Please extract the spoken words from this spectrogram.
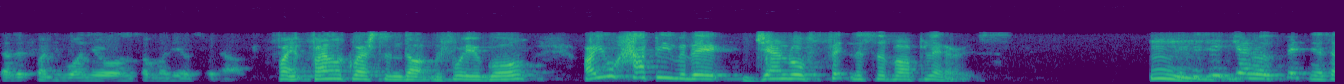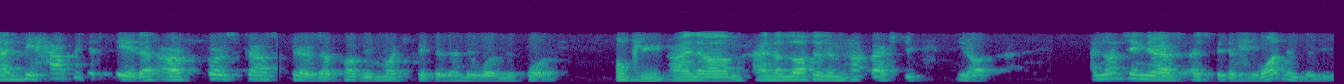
that a 21 year old or somebody else would have. Final question, Doc, before you go. Are you happy with the general fitness of our players? Mm. If you say general fitness, I'd be happy to say that our first class players are probably much fitter than they were before. Okay. And um, and a lot of them have actually, you know, I'm not saying they're as, as fit as we want them to be,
